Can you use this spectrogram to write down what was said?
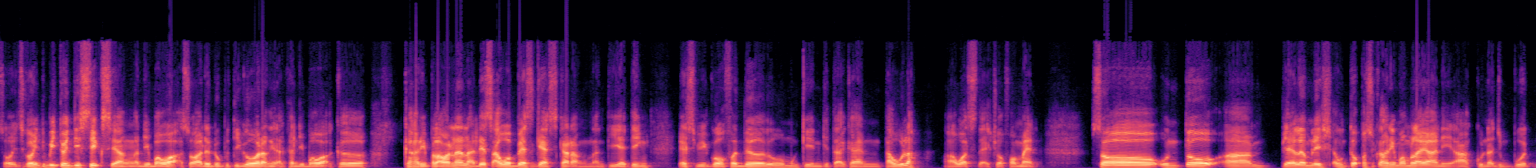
So it's going to be 26 yang dibawa. So ada 23 orang yang akan dibawa ke ke hari perlawanan lah. That's our best guess sekarang. Nanti I think as we go further tu mungkin kita akan tahulah uh, what's the actual format. So untuk um, Piala Malaysia untuk pasukan Harimau Melaya ni aku nak jemput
